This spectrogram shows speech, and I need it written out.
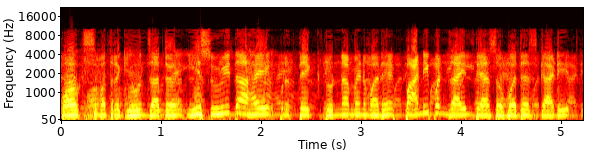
बॉक्स मात्र घेऊन जातोय. ही सुविधा आहे प्रत्येक टुर्नामेंटमध्ये. पाणी पण जाईल त्यासोबतच गाडीत.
